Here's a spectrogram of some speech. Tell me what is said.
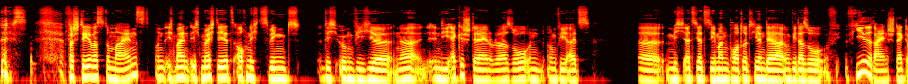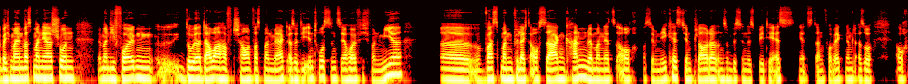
ich verstehe, was du meinst. Und ich meine, ich möchte jetzt auch nicht zwingend dich irgendwie hier ne, in die Ecke stellen oder so und irgendwie als äh, mich als jetzt jemanden porträtieren, der irgendwie da so viel reinsteckt. Aber ich meine, was man ja schon, wenn man die Folgen äh, dauerhaft schaut, was man merkt, also die Intros sind sehr häufig von mir. Äh, was man vielleicht auch sagen kann, wenn man jetzt auch aus dem Nähkästchen plaudert und so ein bisschen das BTS jetzt dann vorwegnimmt. Also auch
